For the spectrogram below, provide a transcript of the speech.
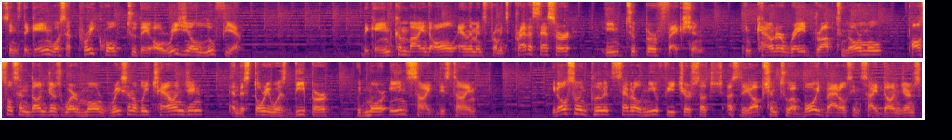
since the game was a prequel to the original Lufia. The game combined all elements from its predecessor into perfection. Encounter rate dropped to normal, puzzles and dungeons were more reasonably challenging, and the story was deeper with more insight this time. It also included several new features such as the option to avoid battles inside dungeons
